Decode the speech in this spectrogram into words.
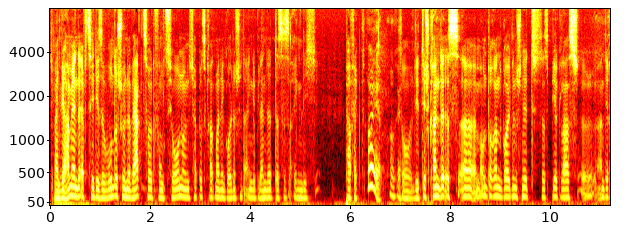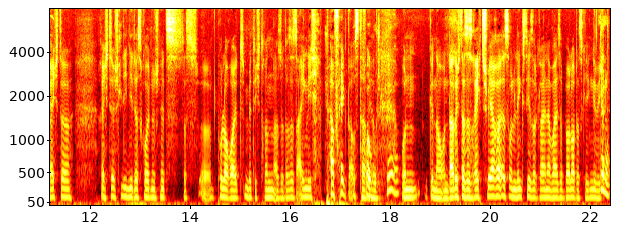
Ich meine, wir haben ja in der FC diese wunderschöne Werkzeugfunktion und ich habe jetzt gerade mal den Goldenschnitt eingeblendet. Das ist eigentlich perfekt. Oh ja, okay. So, die Tischkante ist äh, im unteren goldenen Schnitt, das Bierglas äh, an die rechte, rechte Linie des goldenen Schnitts, das äh, Polaroid mittig drin. Also das ist eigentlich perfekt austariert. Voll gut. Ja. Und genau, und dadurch, dass es rechts schwerer ist und links dieser kleine weiße Böller das Gegengewicht genau.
